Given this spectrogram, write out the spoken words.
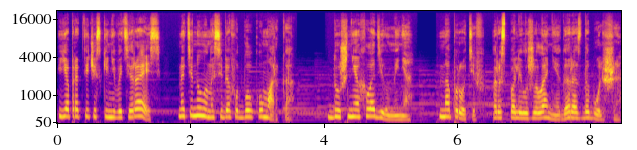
я, практически не вытираясь, натянула на себя футболку Марка. Душ не охладил меня. Напротив, распалил желание гораздо больше.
